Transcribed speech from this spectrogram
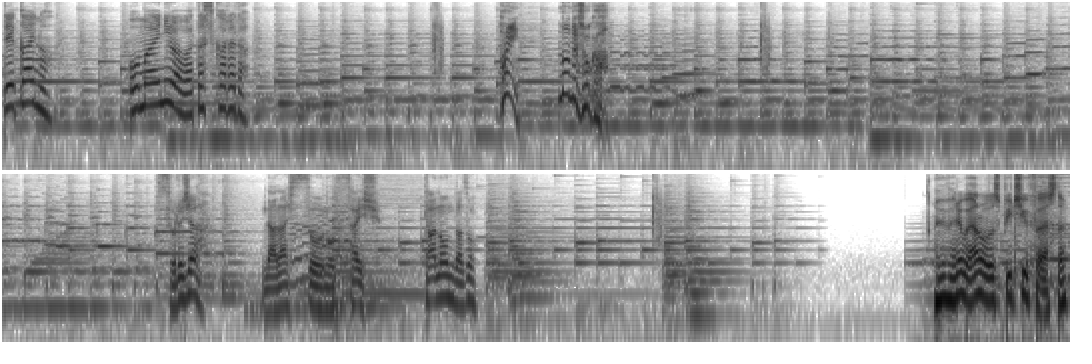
でかいの。お前には私からだ。はい何でしょうか？それじゃあ七思想の採取頼んだぞ Very well, we'll speak to you first, though.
